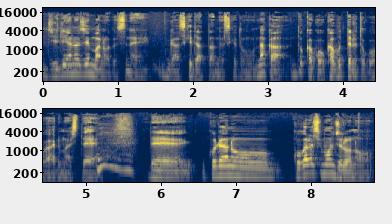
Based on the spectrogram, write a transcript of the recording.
ジュリアノ・ジェンマのですねが好きだったんですけどもなんかどっかこうかぶってるところがありまして、でこれあの木枯らし紋次郎の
